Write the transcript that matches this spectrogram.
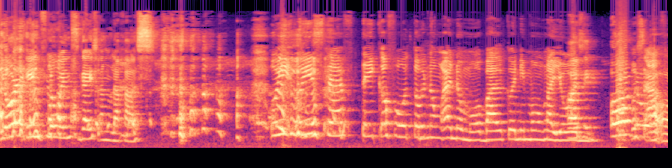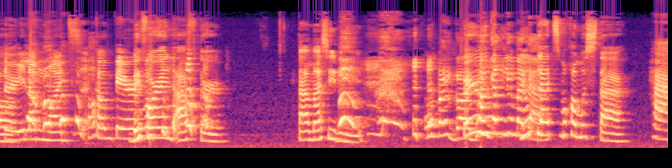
Your influence, guys, ang lakas. Uy, uy, Steph, take a photo nung ano mo, balcony mo ngayon. Oh, sige. Oh, Tapos no. after Oo. ilang months, compare Before mo. and after. Tama si Ri. Oh my God, Pero hanggang lima yung lang. plants mo kamusta? Ha?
